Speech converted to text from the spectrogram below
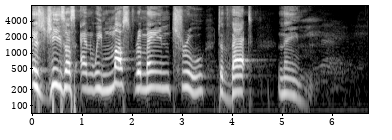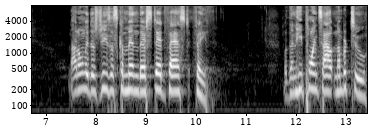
is Jesus, and we must remain true to that name. Not only does Jesus commend their steadfast faith, but then he points out, number two,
